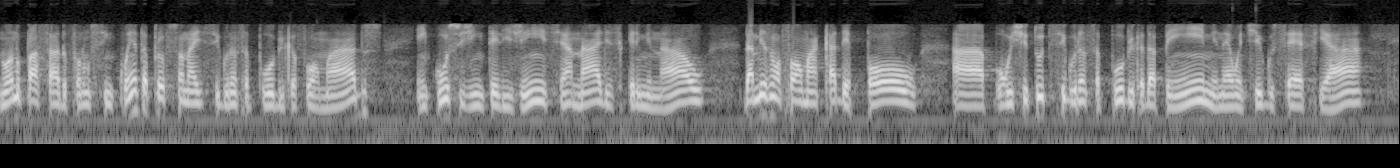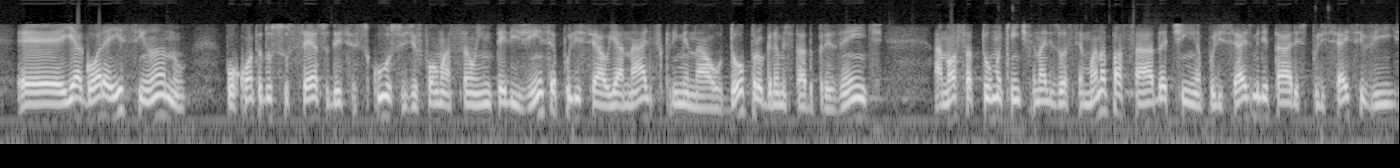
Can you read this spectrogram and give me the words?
No ano passado foram 50 profissionais de segurança pública formados em cursos de inteligência, análise criminal, da mesma forma a Cadepol, a, o Instituto de Segurança Pública da PM, né, o antigo CFA, é, e agora esse ano, por conta do sucesso desses cursos de formação em inteligência policial e análise criminal do programa Estado Presente, a nossa turma que a gente finalizou a semana passada tinha policiais militares, policiais civis,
